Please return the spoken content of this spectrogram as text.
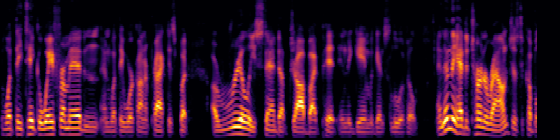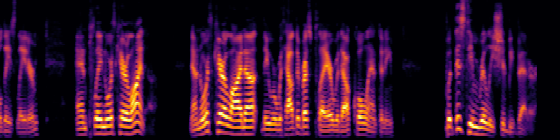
what they take away from it and, and what they work on in practice, but a really stand up job by Pitt in the game against Louisville. And then they had to turn around just a couple days later and play North Carolina. Now, North Carolina, they were without their best player, without Cole Anthony, but this team really should be better.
